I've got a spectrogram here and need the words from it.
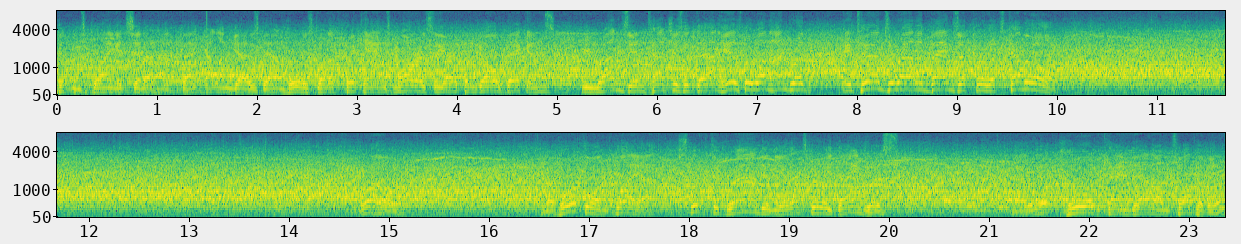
Pittman's playing at centre half back. Allen goes down, Hall's got it, quick hands. Morris, the open goal beckons. He runs in, touches it down. Here's the 100. He turns around and bangs it through. It's come early. Whoa. And a Hawthorn player slipped the ground in there. That's very dangerous. And that cord came down on top of him.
